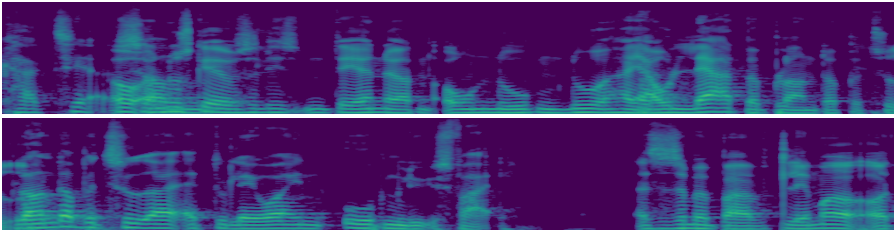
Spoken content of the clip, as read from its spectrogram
karakter, Og, som... og nu skal jeg jo så lige, det er nørden og nuben. Nu har jeg jo lært, hvad blunder betyder. Blunder betyder, at du laver en åbenlys fejl. Altså simpelthen bare glemmer at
